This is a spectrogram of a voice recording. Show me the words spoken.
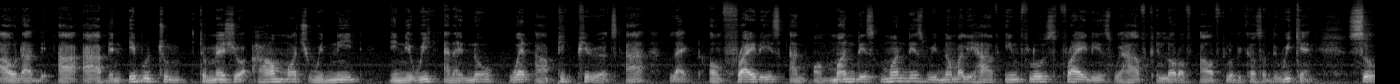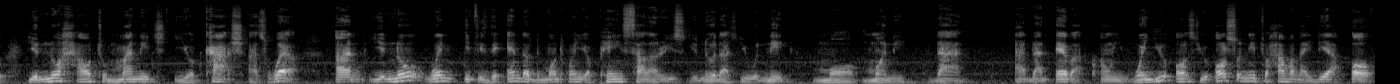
I would have been, I have been able to to measure how much we need in a week and I know when our peak periods are like on Fridays and on Mondays. Mondays we normally have inflows, Fridays we have a lot of outflow because of the weekend. So you know how to manage your cash as well. And you know when it is the end of the month when you're paying salaries, you know that you will need more money than uh, than ever. And when you also you also need to have an idea of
